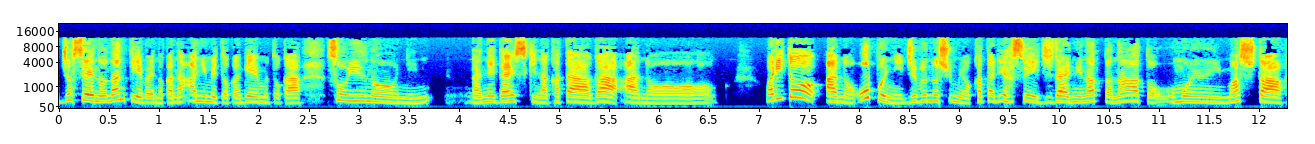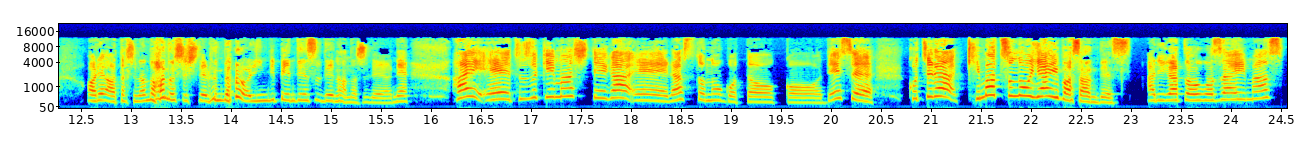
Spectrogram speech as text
女性の、なんて言えばいいのかな、アニメとかゲームとか、そういうのに、がね、大好きな方が、あの、割と、あの、オープンに自分の趣味を語りやすい時代になったなと思いました。あれ私何の話してるんだろうインディペンデンスデーの話だよね。はい、えー、続きましてが、えー、ラストのご投稿です。こちら、期末の刃さんです。ありがとうございます。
